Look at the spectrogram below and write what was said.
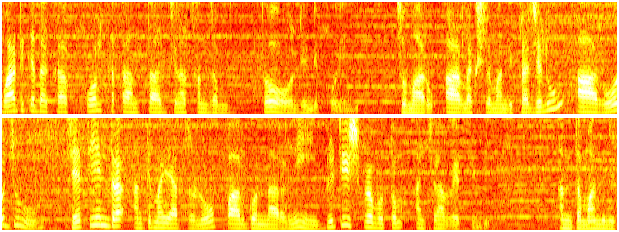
వాటిక దాకా కోల్కతా అంతా జనసంద్రంతో నిండిపోయింది. సుమారు ఆరు లక్షల మంది ప్రజలు ఆ రోజు జతీంద్ర అంతిమయాత్రలో పాల్గొన్నారని బ్రిటిష్ ప్రభుత్వం అంచనా వేసింది. అంతమందిని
